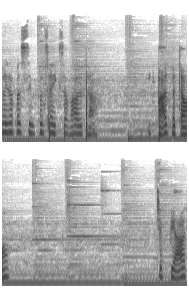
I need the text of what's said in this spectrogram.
मेरा बस सिंपल सा एक सवाल था। एक बात बताओ। जब प्यार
